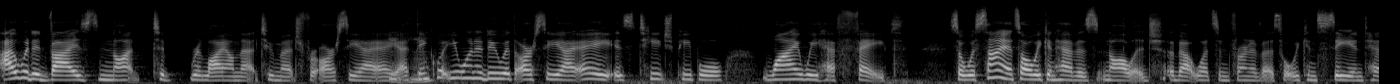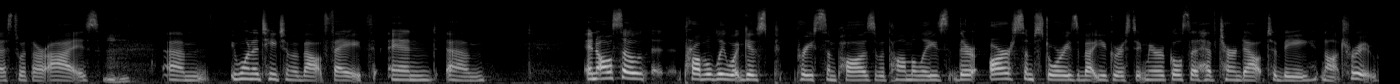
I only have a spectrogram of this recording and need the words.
I would advise not to rely on that too much for RCIA. Mm-hmm. I think what you want to do with RCIA is teach people why we have faith. So with science, all we can have is knowledge about what's in front of us, what we can see and test with our eyes. Mm-hmm. Um, you want to teach them about faith, and um, and also probably what gives priests some pause with homilies. There are some stories about Eucharistic miracles that have turned out to be not true,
